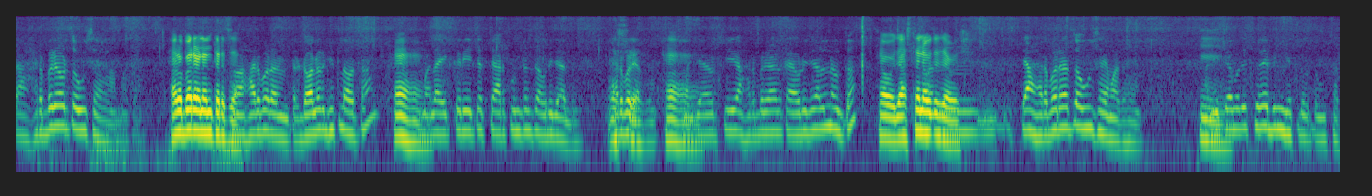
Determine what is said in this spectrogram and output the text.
तर हरभऱ्यावरचा ऊस आहे हा माझा. हरभऱ्यानंतरचं? हरभरा नंतर डॉलर घेतला होता. हां हां. मला एकरी याच्यात चार क्विंटलचं अवरेज आलं हरभऱ्याचं. म्हणजे यावर्षी हरभऱ्याला काय अवरेज आलं नव्हतं. हो जास्त नव्हते त्यावेळेस. त्या हरभऱ्याचा ऊस आहे माझा. हा आणि त्यामध्ये सोयाबीन घेतलं होतं ऊसात.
